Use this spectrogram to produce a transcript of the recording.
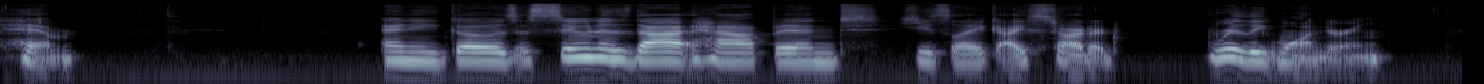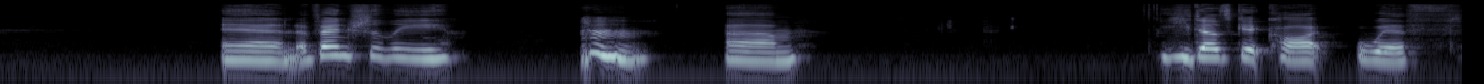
him. And he goes, as soon as that happened, he's like, I started really wandering. And eventually, um, he does get caught with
